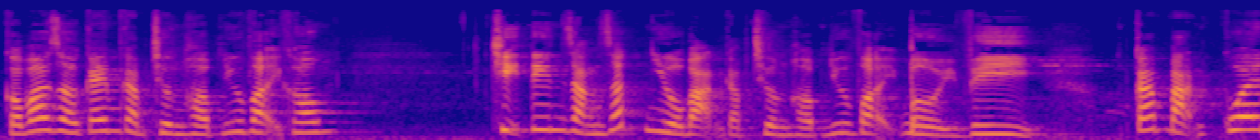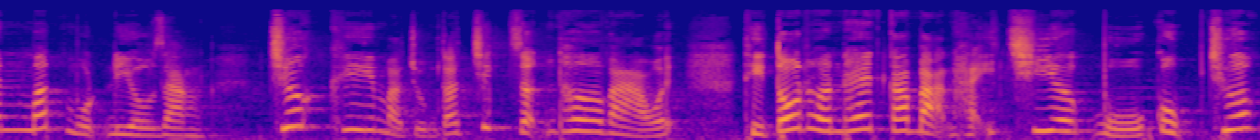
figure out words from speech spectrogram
Có bao giờ các em gặp trường hợp như vậy không? Chị tin rằng rất nhiều bạn gặp trường hợp như vậy bởi vì các bạn quên mất một điều rằng trước khi mà chúng ta trích dẫn thơ vào ấy thì tốt hơn hết các bạn hãy chia bố cục trước.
